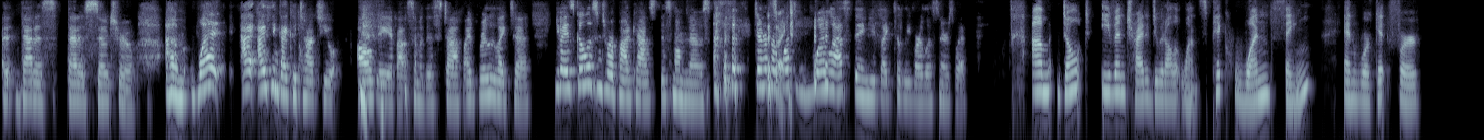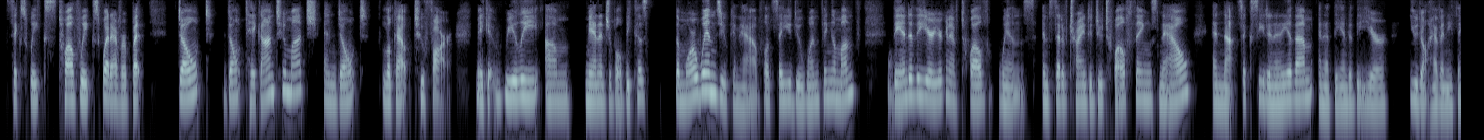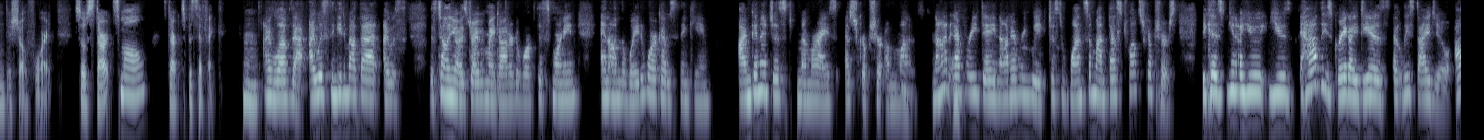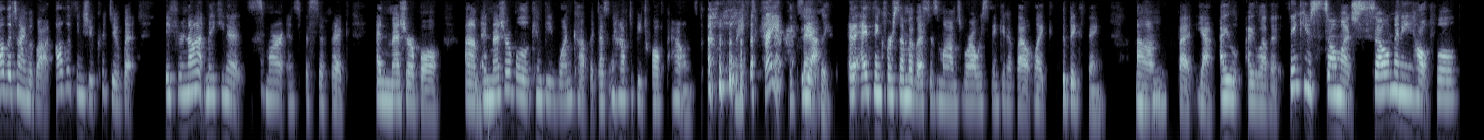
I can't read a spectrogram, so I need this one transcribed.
Uh, that is that is so true. Um, what I, I think I could talk to you all day about some of this stuff. I'd really like to. You guys go listen to our podcast. This mom knows. Jennifer, right. what's one last thing you'd like to leave our listeners with? Um, don't even try to do it all at once. Pick one thing and work it for six weeks, 12 weeks, whatever, but don't, don't take on too much and don't look out too far. Make it really um, manageable because the more wins you can have, let's say you do one thing a month, the end of the year, you're going to have 12 wins instead of trying to do 12 things now and not succeed in any of them. And at the end of the year, you don't have anything to show for it. So start small, start specific. Mm, I love that. I was thinking about that. I was was telling you I was driving my daughter to work this morning and on the way to work I was thinking I'm going to just memorize a scripture a month. Not every day, not every week, just once a month. That's 12 scriptures. Because you know, you you have these great ideas, at least I do, all the time about all the things you could do, but if you're not making it smart and specific and measurable, um, and measurable can be one cup. It doesn't have to be 12 pounds. right. Right. Exactly. Yeah. And I think for some of us as moms, we're always thinking about like the big thing. Mm-hmm. Um, but yeah, I, I love it. Thank you so much. So many helpful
